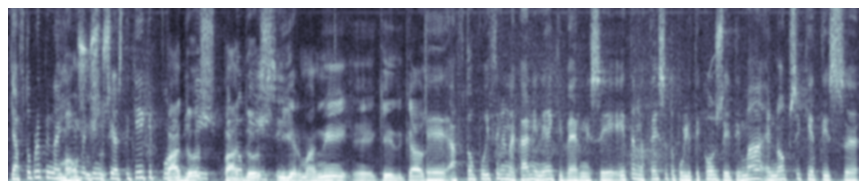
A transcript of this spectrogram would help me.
Και αυτό πρέπει να Μα γίνει με όσους- την ουσιαστική και πολιτική Πάντως, πάντως ενοποίηση. οι Γερμανοί ε, και ειδικά ως Ε, αυτό που ήθελε να κάνει η νέα κυβέρνηση ήταν να θέσει το πολιτικό ζήτημα εν ώψη και της ε,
